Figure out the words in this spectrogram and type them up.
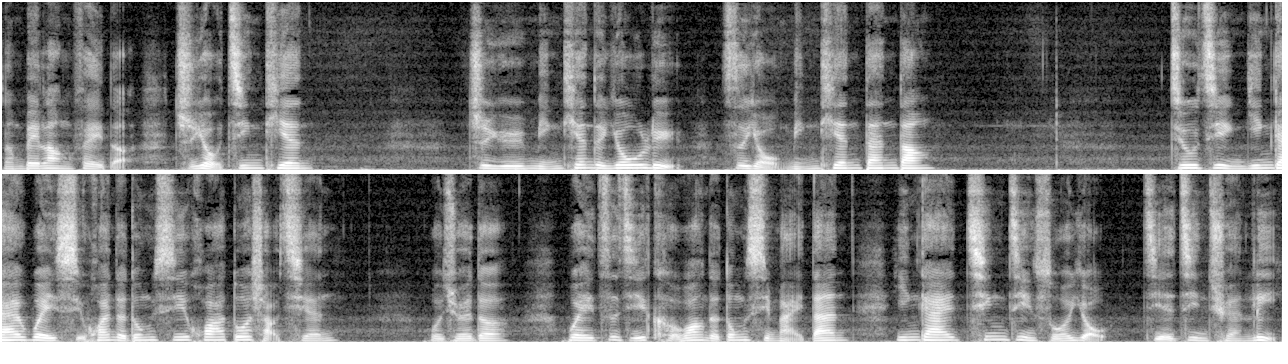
能被浪费的只有今天。至于明天的忧虑，自有明天担当。究竟应该为喜欢的东西花多少钱？我觉得为自己渴望的东西买单，应该倾尽所有，竭尽全力。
